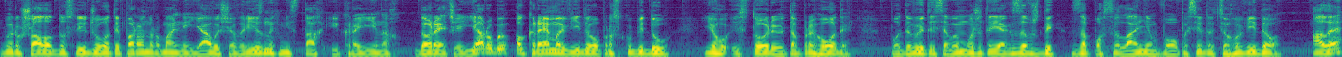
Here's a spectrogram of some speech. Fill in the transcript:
вирушала досліджувати паранормальні явища в різних містах і країнах. До речі, я робив окреме відео про Скубі-Ду, його історію та пригоди. Подивитися ви можете, як завжди, за посиланням в описі до цього відео. Але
